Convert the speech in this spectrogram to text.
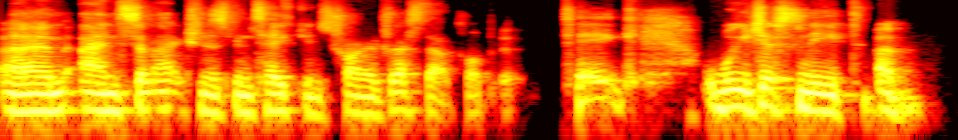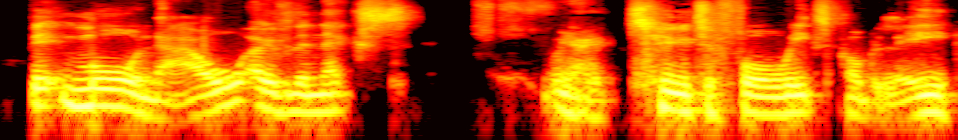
um, and some action has been taken to try and address that problem, tick. We just need a bit more now over the next you know two to four weeks probably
